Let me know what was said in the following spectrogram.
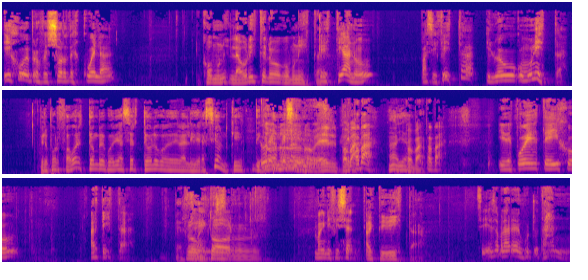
hijo de profesor de escuela, Laurista y luego comunista. cristiano, pacifista y luego comunista. Pero por favor, este hombre podría ser teólogo de la liberación. ¿Qué, ¿De No, no, no, el papá. El papá. Ah, ya. Papá. El papá. Y después este hijo, artista. Productor, magnificente. activista. Sí, esa palabra la encuentro tan.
